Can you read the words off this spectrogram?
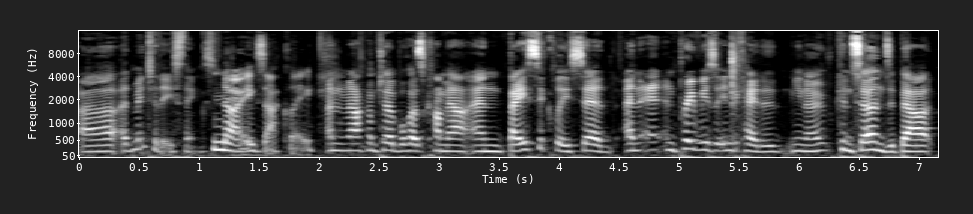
uh, admit to these things. no, exactly. And Malcolm Turnbull has come out and basically said, and, and previously indicated, you know, concerns about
